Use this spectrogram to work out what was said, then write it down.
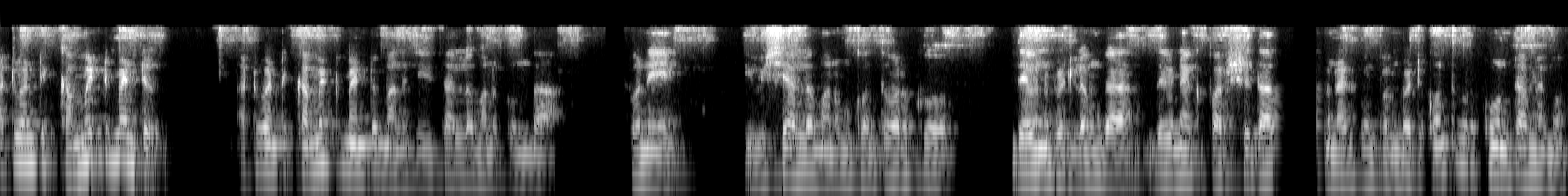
అటువంటి కమిట్మెంట్ అటువంటి కమిట్మెంట్ మన జీవితాల్లో మనకుందా? కొని ఈ విషయాల్లో మనం కొంతవరకు దేవుని బిడ్డలంగా దేవుని యొక్క పరిశుద్ధాత్మ నడిపింపును బట్టి కొంతవరకు ఉంటామేమో.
